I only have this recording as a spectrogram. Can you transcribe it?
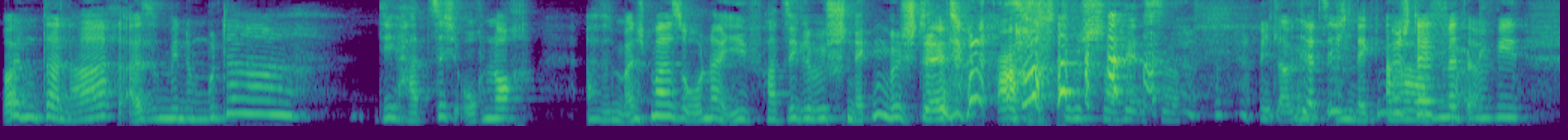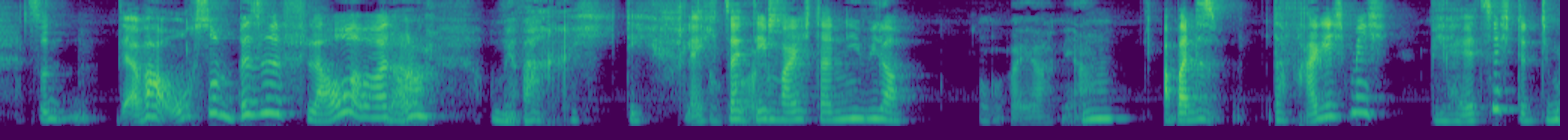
Und danach, also meine Mutter, die hat sich auch noch, also manchmal so naiv, hat sie, glaube ich, Schnecken bestellt. Ach du Scheiße. Ich glaube, die hat sich Schnecken Ah, bestellt mit fuck. irgendwie, so, der war auch so ein bisschen flau, aber Ja. auch, und mir war richtig schlecht. Oh Seitdem Gott. war ich da nie wieder. Oh, aber ja, ja. Hm. Aber das, da frage ich mich, wie hält sich das? Die Ja.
